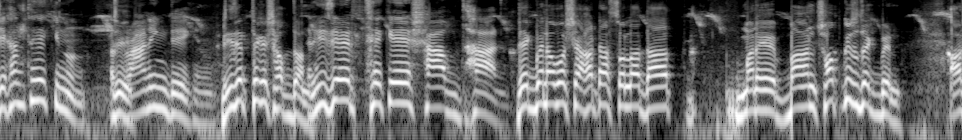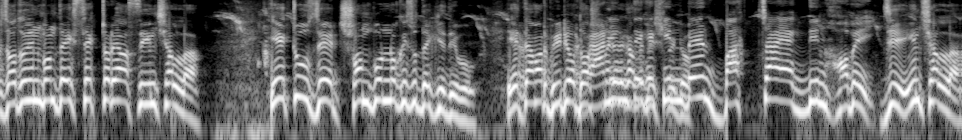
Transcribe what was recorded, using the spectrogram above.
যেখান থেকে কিনুন রানিং দিয়ে কিনুন। রিজের থেকে সাবধান। রিজের থেকে সাবধান। দেখবেন অবশ্যই হাঁটা চলা দাঁত মানে বান সব কিছু দেখবেন। আর যতদিন পর্যন্ত এই সেক্টরে আছি ইনশাল্লাহ এ টু জেড সম্পূর্ণ কিছু দেখিয়ে দেবো। এতে আমার ভিডিও দশ রানিং মিনিটের কাছে দেখে 20 মিনিট। হবে। কিনবেন বাচ্চা একদিন হবেই। জি ইনশাল্লাহ।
